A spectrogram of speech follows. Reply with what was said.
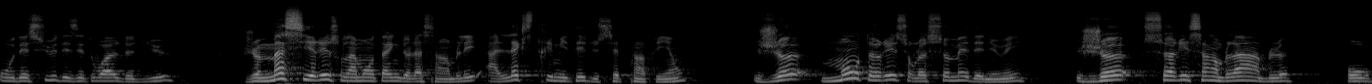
au-dessus des étoiles de Dieu, je m'assierai sur la montagne de l'assemblée à l'extrémité du septentrion, je monterai sur le sommet des nuées, je serai semblable au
